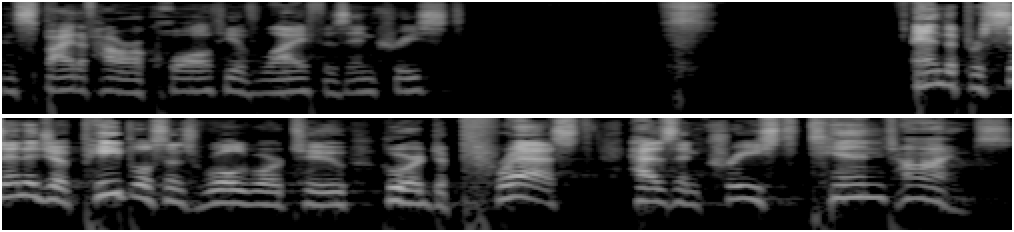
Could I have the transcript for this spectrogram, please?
in spite of how our quality of life has increased. And the percentage of people since World War II who are depressed has increased 10 times.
